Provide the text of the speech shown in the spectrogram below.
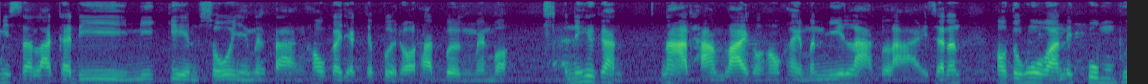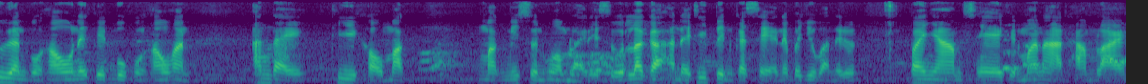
มีสารคดี มีเกมโชว์หยังต่างๆเฮาก็อยากจะเปิดโทรทัศน์เบิ่งแม่นบ่อันนี้คือการ หน้าไทม์ไลน์ของเฮาให้มันมีหลากหลาย ฉะนั้นเฮาต้องรู้ว่าในกลุ่มเพื่อนของเฮาใน Facebook ของเฮาหันอันใดที่เขามักมักมีส่วนร่วมหลายที่สุด แล้วก็อันใดที่เป็นกระแสในปัจจุบันในี่คือพยายามแชร์ขึ้นมาหน้าไทม์ไลน์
